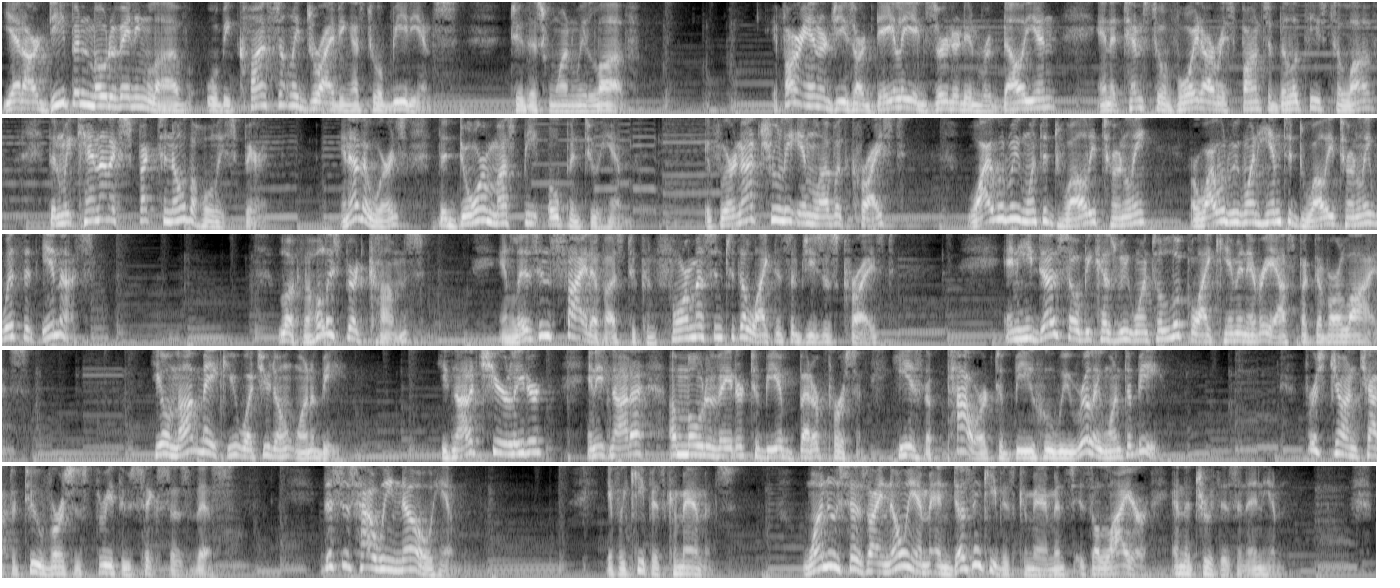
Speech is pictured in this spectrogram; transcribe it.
Yet our deep and motivating love will be constantly driving us to obedience to this one we love. If our energies are daily exerted in rebellion and attempts to avoid our responsibilities to love, then we cannot expect to know the Holy Spirit. In other words, the door must be open to Him. If we are not truly in love with Christ, why would we want to dwell eternally, or why would we want Him to dwell eternally within us? Look, the Holy Spirit comes and lives inside of us to conform us into the likeness of Jesus Christ. And He does so because we want to look like Him in every aspect of our lives. He'll not make you what you don't want to be. He's not a cheerleader and He's not a, a motivator to be a better person. He is the power to be who we really want to be. 1 John chapter 2 verses 3 through 6 says this. This is how we know him if we keep his commandments. One who says, I know him and doesn't keep his commandments is a liar, and the truth isn't in him.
